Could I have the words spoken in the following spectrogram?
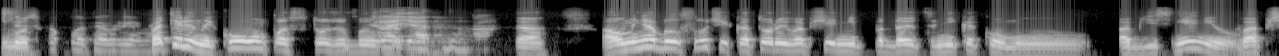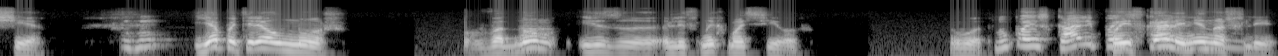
через вот. какое-то время. Потерянный компас тоже был. Вероятно. Да. А у меня был случай, который вообще не поддается никакому объяснению вообще. Угу. Я потерял нож в одном да. из э, лесных массивов. Вот. Ну, поискали, поискали. Поискали, не нашли.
